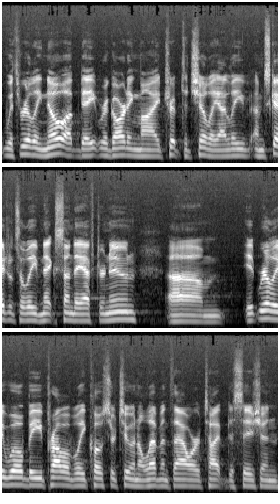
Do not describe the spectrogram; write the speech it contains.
with really no update regarding my trip to Chile. I leave, I'm scheduled to leave next Sunday afternoon. Um, it really will be probably closer to an 11th hour type decision.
